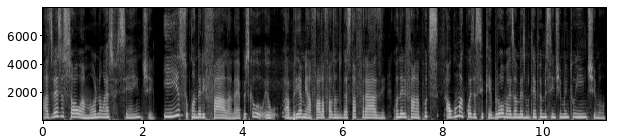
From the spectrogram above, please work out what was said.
Às vezes só o amor não é suficiente. E isso, quando ele fala, né? Por isso que eu, eu abri a minha fala falando desta frase. Quando ele fala, putz, alguma coisa se quebrou, mas ao mesmo tempo eu me senti muito íntimo.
